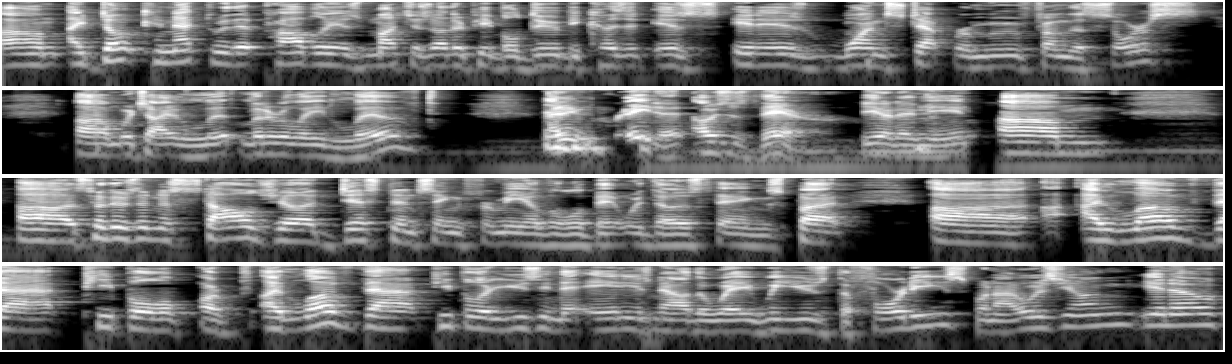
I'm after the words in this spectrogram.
Um, I don't connect with it probably as much as other people do because it is it is one step removed from the source, um, which I li- literally lived. I didn't mm-hmm. create it; I was just there. You know what I mean? Um, uh, so there's a nostalgia distancing for me a little bit with those things, but uh, I love that people are. I love that people are using the '80s now the way we used the '40s when I was young. You know,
